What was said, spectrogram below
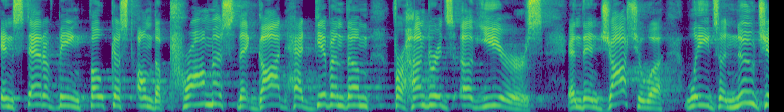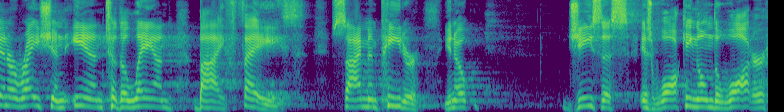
instead of being focused on the promise that God had given them for hundreds of years. And then Joshua leads a new generation into the land by faith. Simon Peter, you know, Jesus is walking on the water,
